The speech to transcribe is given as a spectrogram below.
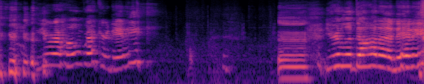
You're a home wrecker, Danny. Uh, You're LaDonna, Danny.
